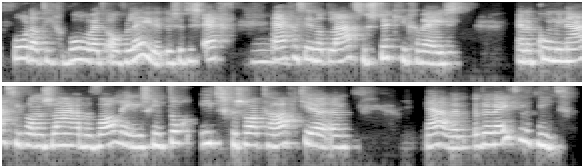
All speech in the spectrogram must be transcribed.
voordat hij geboren werd overleden. Dus het is echt hmm. ergens in dat laatste stukje geweest. En een combinatie van een zware bevalling, misschien toch iets verzwakt hartje. Um, ja, we, we weten het niet.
